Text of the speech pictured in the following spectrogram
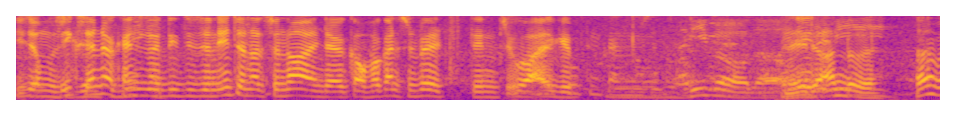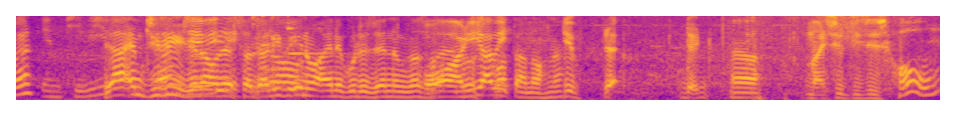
dieser Musiksender, kennen Sie die- diesen internationalen, der auf der ganzen Welt, den es überall gibt. Viva oder Nee, der andere. MTV. Ja, MTV, MTV, genau. Das, da lief genau. eh nur eine gute Sendung, sonst war Boah, ja nur Schrott ich. da noch, ne? Die, Ja, meinst du dieses Home?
